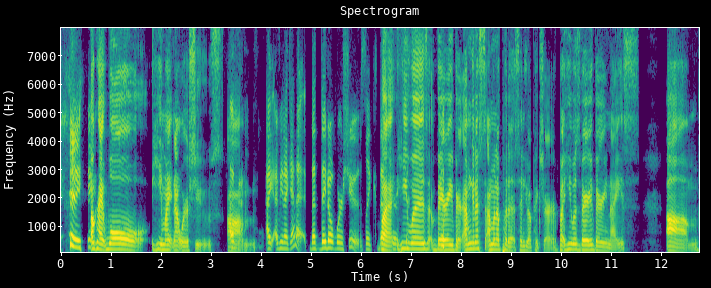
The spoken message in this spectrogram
okay, well, he might not wear shoes. Okay. Um I, I mean I get it. That they don't wear shoes. Like But he was very, very I'm gonna I'm gonna put a send you a picture, but he was very, very nice. Um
